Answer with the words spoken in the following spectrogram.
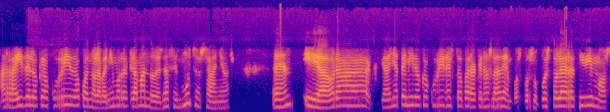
a raíz de lo que ha ocurrido cuando la venimos reclamando desde hace muchos años. ¿eh? Y ahora que haya tenido que ocurrir esto para que nos la den, pues por supuesto la recibimos,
